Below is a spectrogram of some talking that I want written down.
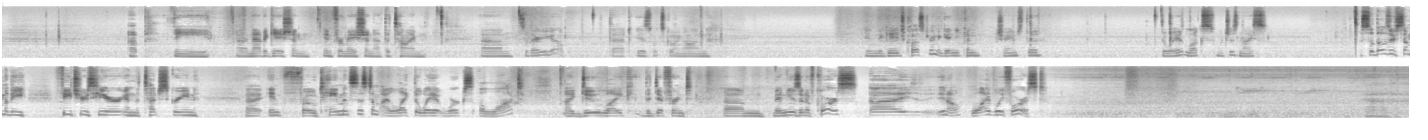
up the uh, navigation information at the time. Um, so there you go. That is what's going on in the gauge cluster. And again, you can change the the way it looks, which is nice. So those are some of the features here in the touchscreen uh, infotainment system. I like the way it works a lot. I do like the different um, menus, and of course, uh, you know, Lively Forest. Uh.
